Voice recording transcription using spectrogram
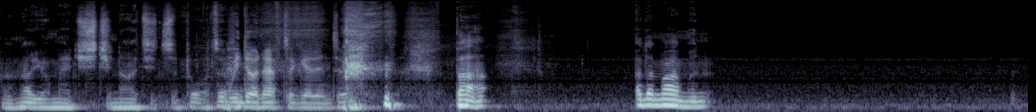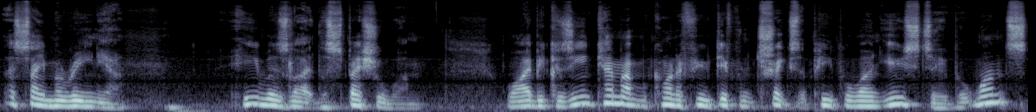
I know you're Manchester United supporter. We don't have to get into it. But at the moment, let's say Mourinho, he was like the special one. Why? Because he came up with quite a few different tricks that people weren't used to. But once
